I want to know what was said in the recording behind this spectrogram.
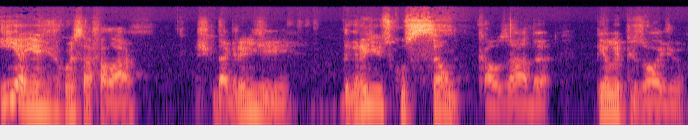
E aí a gente vai começar a falar, acho que da grande, da grande discussão causada pelo episódio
